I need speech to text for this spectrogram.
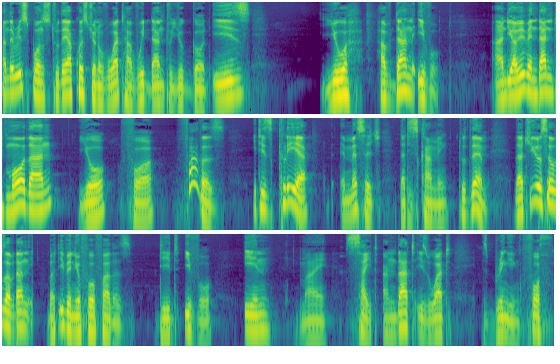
And the response to their question of what have we done to you, God, is you have done evil. And you have even done it more than your forefathers. It is clear a message that is coming to them that you yourselves have done, but even your forefathers did evil in my sight. And that is what is bringing forth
